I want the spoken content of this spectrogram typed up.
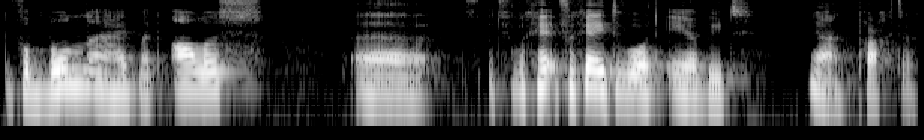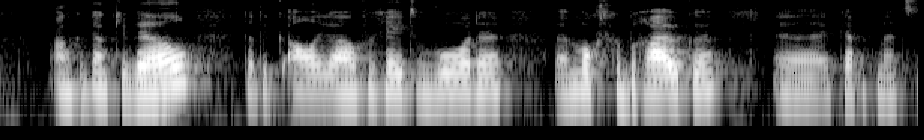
de verbondenheid met alles, uh, het verge vergeten woord eerbied. Ja, prachtig. Anke, dank je wel dat ik al jouw vergeten woorden mocht gebruiken. ik heb het met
